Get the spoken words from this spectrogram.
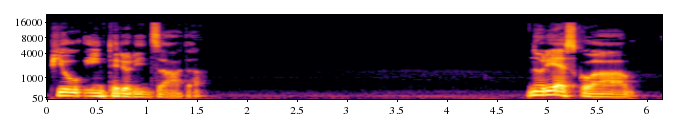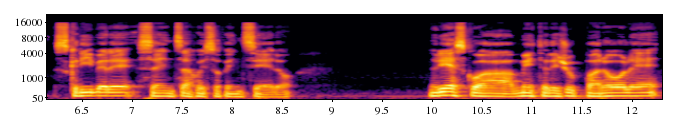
più interiorizzata. Non riesco a scrivere senza questo pensiero, non riesco a mettere giù parole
